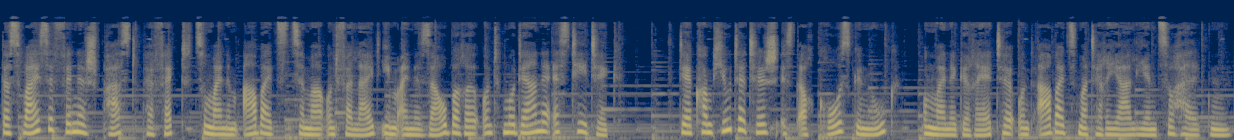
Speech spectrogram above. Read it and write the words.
Das weiße Finish passt perfekt zu meinem Arbeitszimmer und verleiht ihm eine saubere und moderne Ästhetik. Der Computertisch ist auch groß genug, um meine Geräte und Arbeitsmaterialien zu halten.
